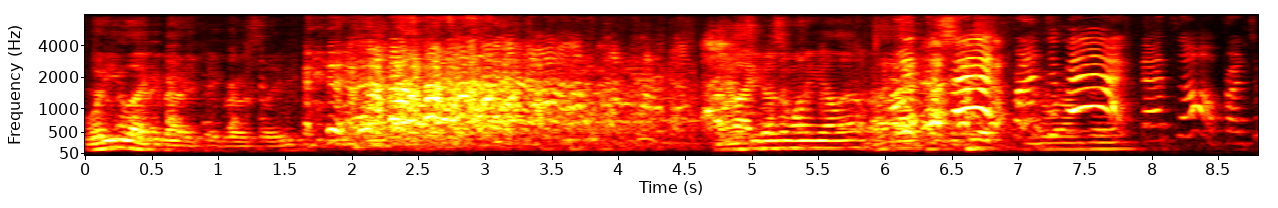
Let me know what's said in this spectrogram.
what do you like about it, pig roast lady? I Unless like she doesn't want to yell out. I Front like to to see it. back, front to Know what I'm back. That's all. Front to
